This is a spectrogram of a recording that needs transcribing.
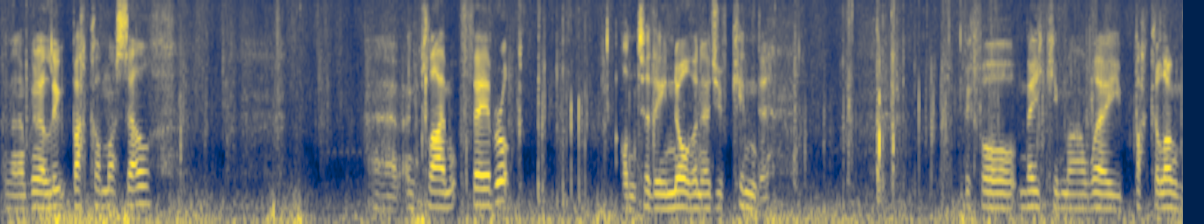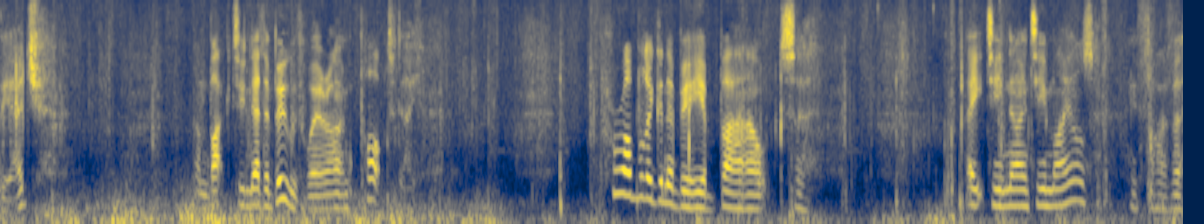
And then I'm going to loop back on myself uh, and climb up Fairbrook onto the northern edge of Kinder before making my way back along the edge and back to Netherbooth where I'm parked today. Probably going to be about uh, 18 19 miles if I've uh,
